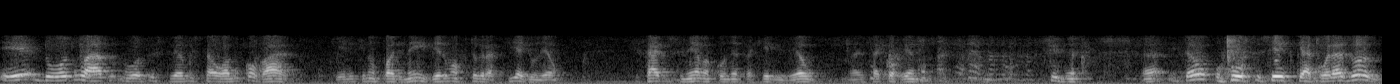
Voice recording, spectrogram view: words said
E do outro lado, no outro extremo, está o homem covarde, aquele que não pode nem ver uma fotografia de um leão. Que sai do cinema quando entra aquele leão, né, ele sai correndo. Né? Então, o sujeito que é corajoso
